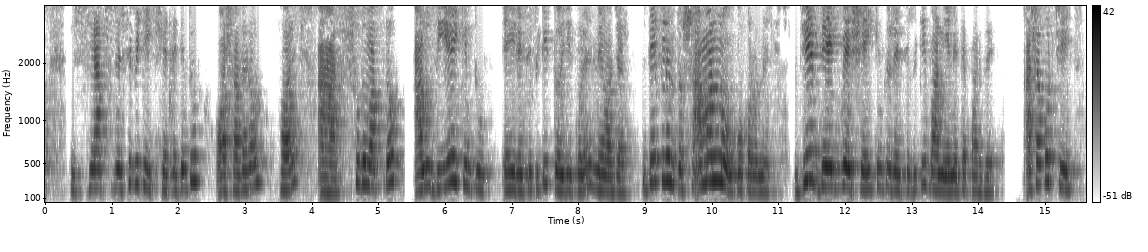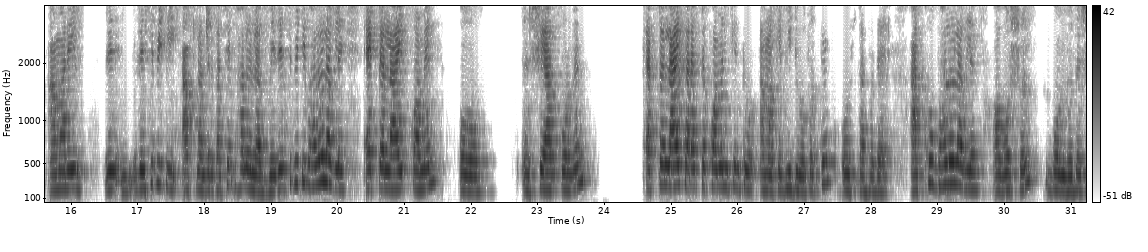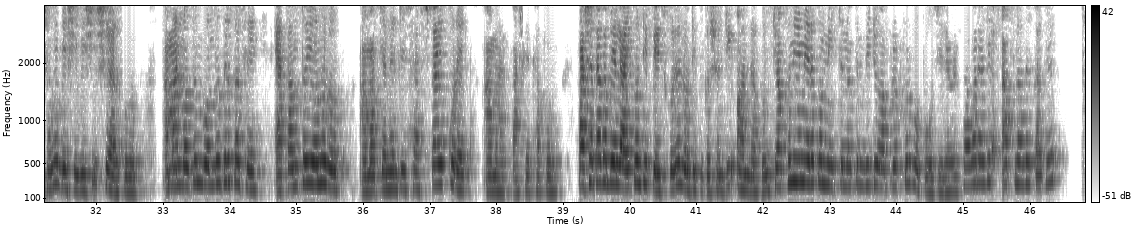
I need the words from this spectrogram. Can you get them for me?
স্ন্যাক্স রেসিপিটি খেতে কিন্তু অসাধারণ হয়। আর শুধুমাত্র আলু দিয়েই কিন্তু এই রেসিপিটি তৈরি করে নেওয়া যায়। দেখলেন তো সামান্য উপকরণে, যে দেখবে সেই কিন্তু রেসিপিটি বানিয়ে নিতে পারবে। আশা করছি আমার এই রেসিপিটি আপনাদের কাছে ভালো লাগবে। রেসিপিটি ভালো লাগলে একটা লাইক, কমেন্ট ও শেয়ার করবেন। একটা লাইক আর একটা কমেন্ট কিন্তু আমাকে ভিডিও করতে উৎসাহ দেয়। আর খুব ভালো লাগলে অবশ্যই বন্ধুদের সঙ্গে বেশি বেশি শেয়ার করুন। আমার নতুন বন্ধুদের কাছে একান্তই অনুরোধ, আমার চ্যানেলটি সাবস্ক্রাইব করে আমার পাশে থাকুন। পাশে থাকা বেল আইকনটি প্রেস করে নোটিফিকেশনটি অন রাখুন। যখনই আমি এরকম নিত্য নতুন ভিডিও আপলোড করব, পৌঁছে যাবে সবার আগে আপনাদের কাছে।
